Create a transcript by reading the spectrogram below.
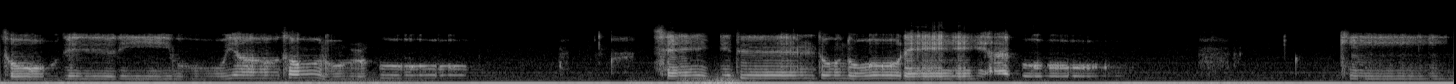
소들이 모여서 놀고 새들도 노래하고 긴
